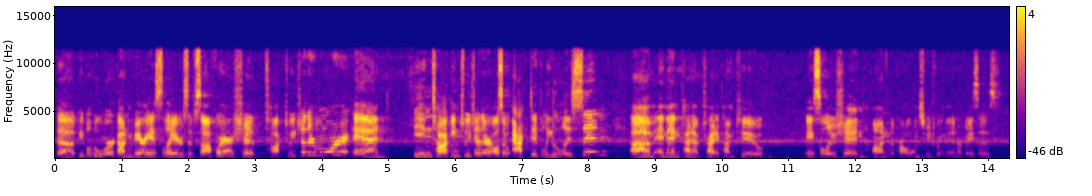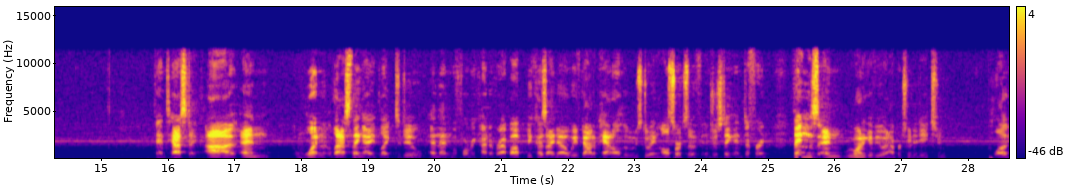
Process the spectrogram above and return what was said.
the people who work on various layers of software should talk to each other more, and in talking to each other, also actively listen. um, and then kind of try to come to a solution on the problems between the interfaces. Fantastic. Uh, and one last thing I'd like to do, and then before we kind of wrap up, because I know we've got a panel who's doing all sorts of interesting and different things, and we want to give you an opportunity to plug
